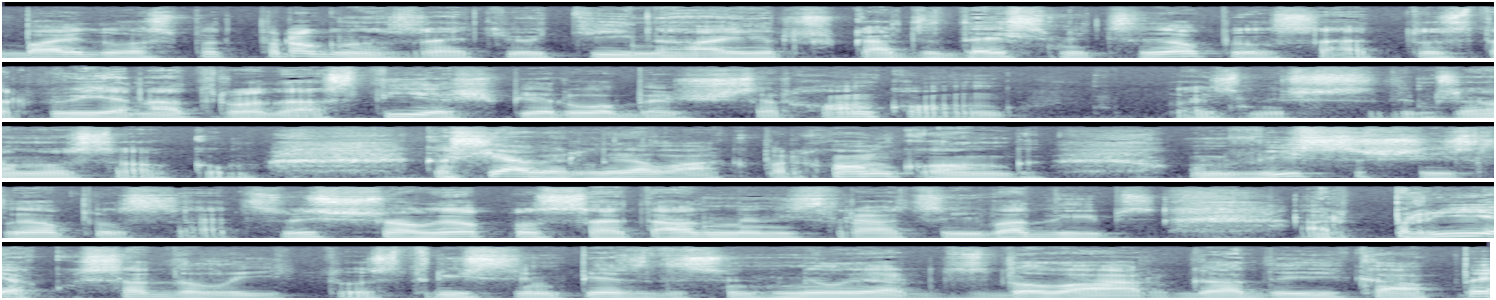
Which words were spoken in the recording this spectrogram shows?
baidos pat prognozēt. Jo Ķīnā ir kādas desmit lielpilsētas, to starp vienu atrodas tieši pie robežas ar Hongkongu aizmirsu, diemžēl, nosaukumu, kas jau ir lielāka par Hongkongu. Un visas šīs lielpilsētas, visu šo lielpilsētu administrāciju vadības ar prieku sadalīt tos 350 miljardus dolāru gada IKP.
